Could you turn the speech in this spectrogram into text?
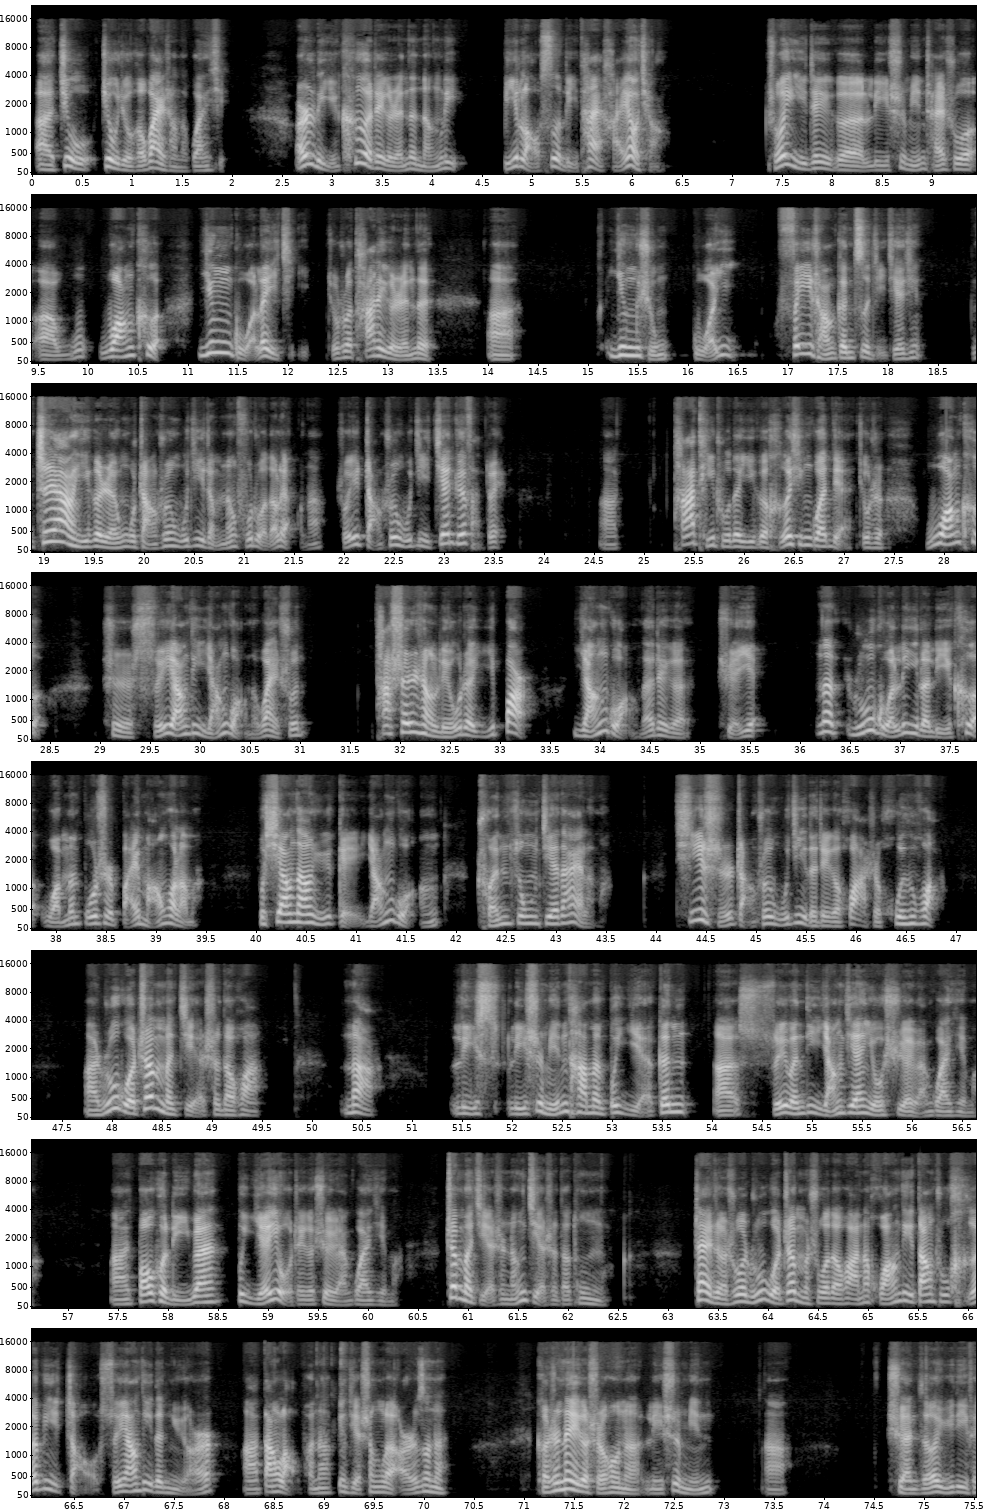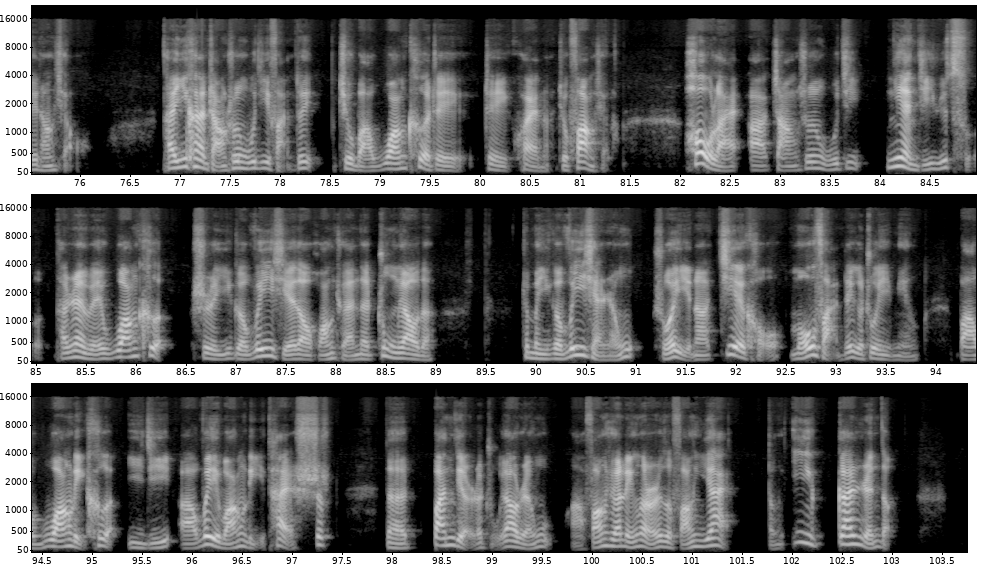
啊舅舅舅和外甥的关系，而李克这个人的能力比老四李泰还要强，所以这个李世民才说啊吴吴王克因果类己，就是说他这个人的啊英雄果毅非常跟自己接近。这样一个人物，长孙无忌怎么能辅佐得了呢？所以长孙无忌坚决反对。啊，他提出的一个核心观点就是，吴王克是隋炀帝杨广的外孙，他身上流着一半杨广的这个血液。那如果立了李克，我们不是白忙活了吗？不相当于给杨广传宗接代了吗？其实长孙无忌的这个话是荤话。啊，如果这么解释的话，那李世李世民他们不也跟啊隋文帝杨坚有血缘关系吗？啊，包括李渊不也有这个血缘关系吗？这么解释能解释得通吗？再者说，如果这么说的话，那皇帝当初何必找隋炀帝的女儿啊当老婆呢，并且生了儿子呢？可是那个时候呢，李世民啊选择余地非常小。他一看长孙无忌反对，就把吴王克这这一块呢就放下了。后来啊，长孙无忌念及于此，他认为吴王克是一个威胁到皇权的重要的这么一个危险人物，所以呢，借口谋反这个罪名，把吴王李克以及啊魏王李泰是的班底儿的主要人物啊房玄龄的儿子房遗爱等一干人等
